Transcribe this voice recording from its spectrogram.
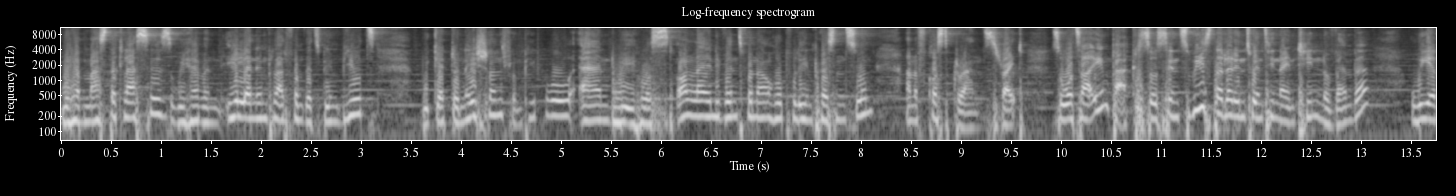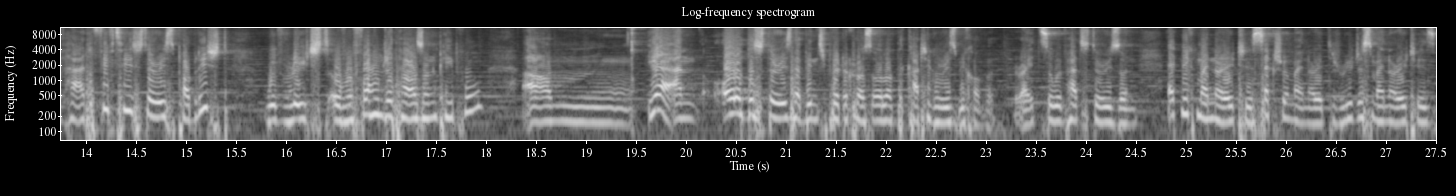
We have master classes. We have an e-learning platform that's been built. We get donations from people, and we host online events for now, hopefully in person soon, and of course grants, right? So what's our impact? So since we started in 2019, November, we have had 50 stories published. We've reached over 400,000 people. Um, yeah, and all of the stories have been spread across all of the categories we cover, right? So we've had stories on ethnic minorities, sexual minorities, religious minorities,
